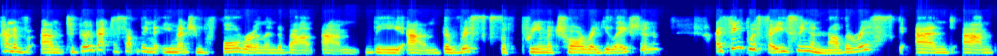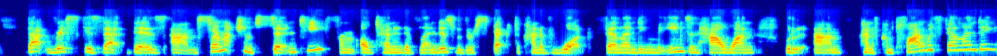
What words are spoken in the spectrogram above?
kind of um, to go back to something that you mentioned before, Roland, about um, the um, the risks of premature regulation. I think we're facing another risk, and um, that risk is that there's um, so much uncertainty from alternative lenders with respect to kind of what fair lending means and how one would um, kind of comply with fair lending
